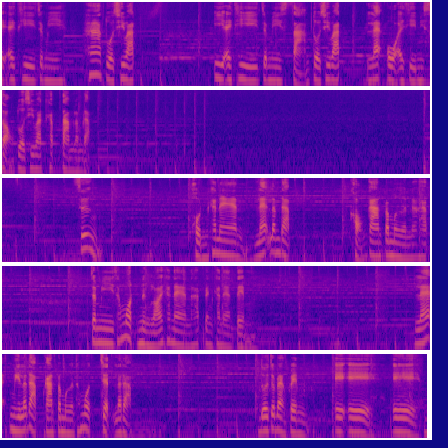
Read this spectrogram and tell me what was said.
IIT จะมี 5 ตัวชี้วัด EIT จะมี 3 ตัวชี้วัด และ OIT มี 2 ตัวชี้วัดครับตามลำดับ ซึ่งผลคะแนนและลำดับของการประเมินนะครับ จะมีทั้งหมด 100 คะแนนนะครับ เป็นคะแนนเต็ม และมีระดับการประเมินทั้งหมด 7 ระดับ โดยจะแบ่งเป็น AA A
